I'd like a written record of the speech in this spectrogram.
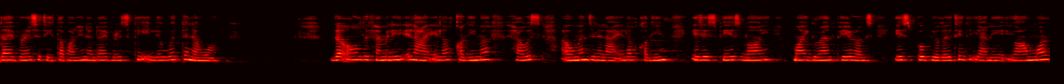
diversity طبعا هنا diversity اللي هو التنوع The old family العائلة القديمة house أو منزل العائلة القديم is spaced by my grandparents is populated يعني يعمر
